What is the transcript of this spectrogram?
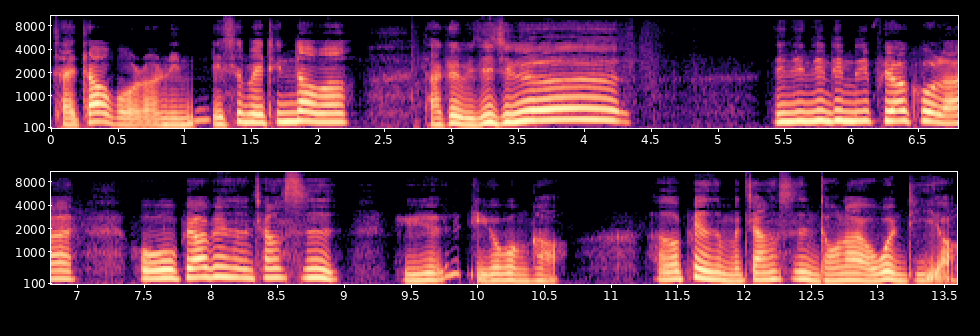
踩到我了！’你你是没听到吗？”达克比就惊：“你你你你你不要过来！”我不要变成僵尸，鱼一个问号。他说变什么僵尸？你头脑有问题哦。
